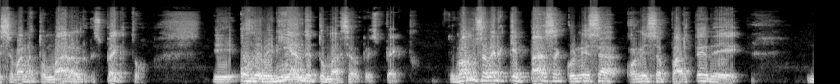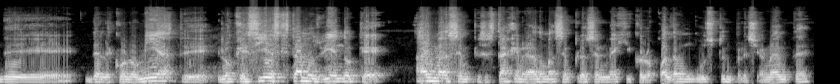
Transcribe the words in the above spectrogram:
se van a tomar al respecto, eh, o deberían de tomarse al respecto. Vamos a ver qué pasa con esa, con esa parte de, de la economía. lo que sí es que estamos viendo que hay más, se están generando más empleos en México, lo cual da un gusto impresionante.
